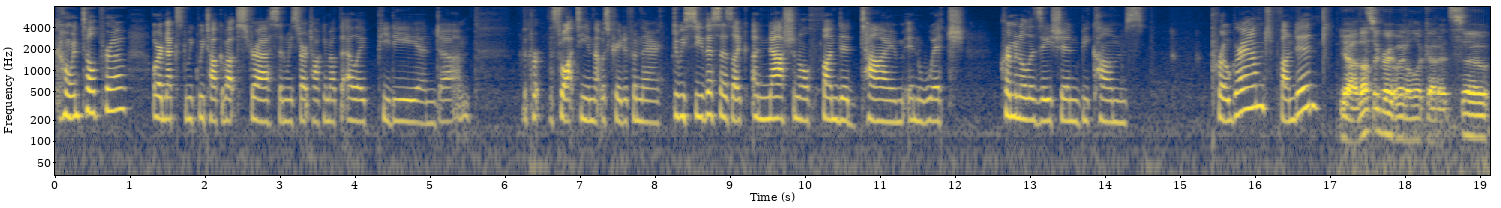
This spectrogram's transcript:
COINTELPRO, or next week we talk about stress and we start talking about the LAPD and um, the, the SWAT team that was created from there. Do we see this as like a national funded time in which criminalization becomes programmed, funded? Yeah, that's a great way to look at it. So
